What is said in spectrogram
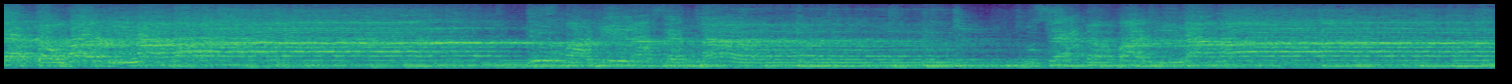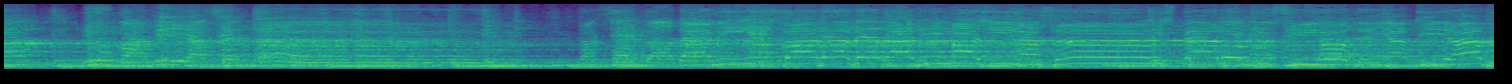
Sertão vai amar. E o mar vira sertão. O sertão vai amar. E o mar vira sertão. Tá contada a minha história, verdade, imaginação. Espero que o senhor tenha tirado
